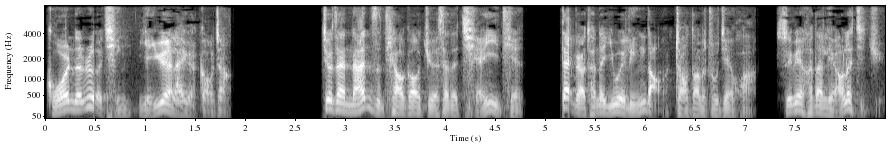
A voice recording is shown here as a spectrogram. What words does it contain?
国人的热情也越来越高涨。就在男子跳高决赛的前一天，代表团的一位领导找到了朱建华，随便和他聊了几句。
